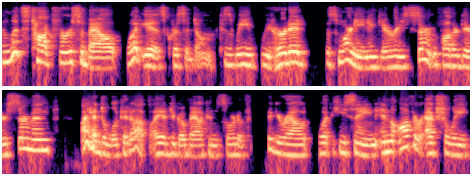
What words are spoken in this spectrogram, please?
And let's talk first about what is Christendom, because we, we heard it this morning in Gary's sermon, Father Gary's sermon. I had to look it up. I had to go back and sort of figure out what he's saying. And the author actually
